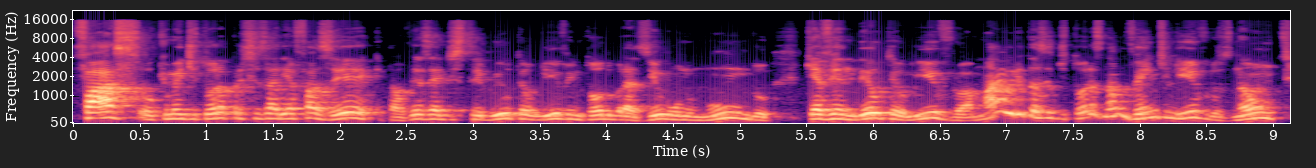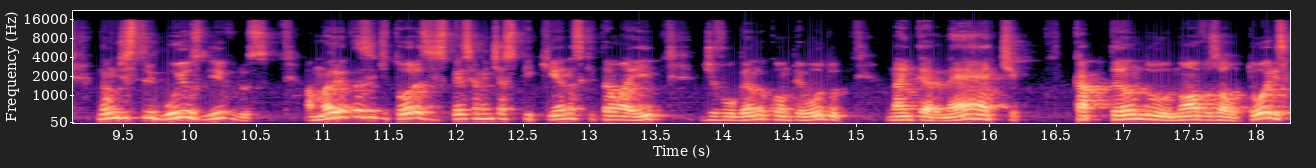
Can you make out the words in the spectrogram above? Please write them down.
faz, ou que uma editora precisaria fazer, que talvez é distribuir o teu livro em todo o Brasil ou no mundo, que é vender o teu livro. A maioria das editoras não vende livros, não, não distribui os livros. A maioria das editoras, especialmente as pequenas que estão aí divulgando conteúdo na internet, captando novos autores,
